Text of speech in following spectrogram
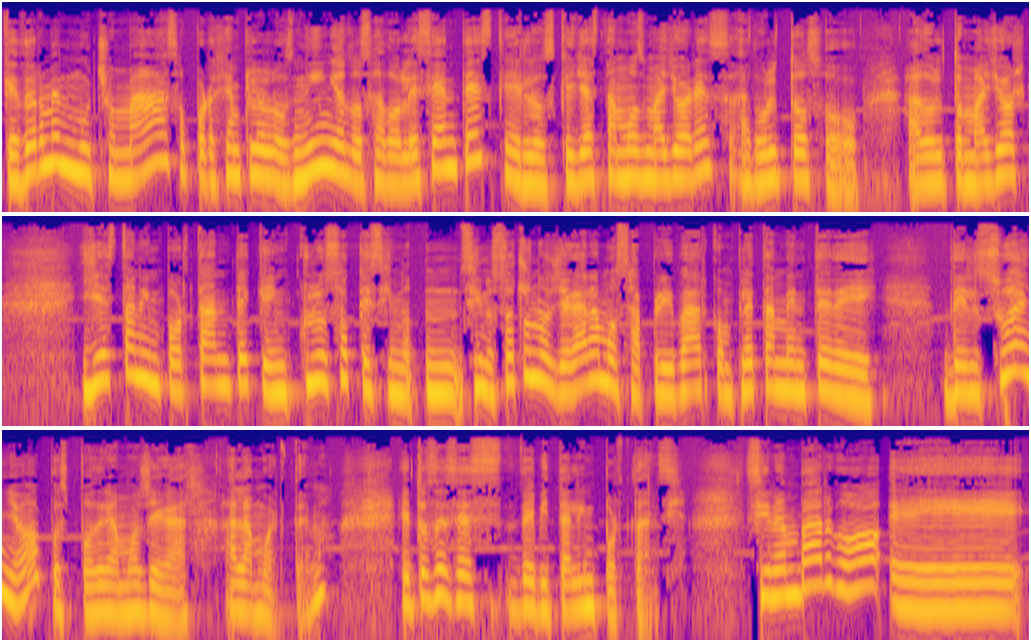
que duermen mucho más, o por ejemplo los niños, los adolescentes, que los que ya estamos mayores, adultos o adulto mayor. Y es tan importante que incluso que si, mm, si nosotros nos llegáramos a privar completamente de, del sueño, pues podríamos llegar a la muerte, ¿no? Entonces es de vital importancia. Sin embargo, eh,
